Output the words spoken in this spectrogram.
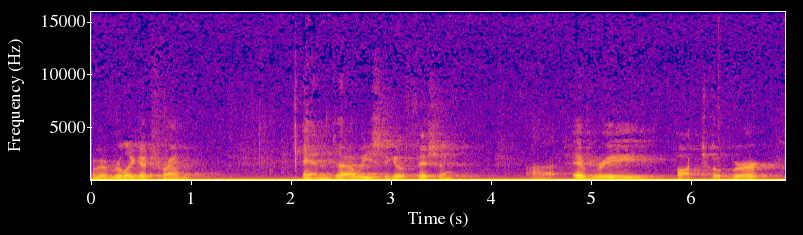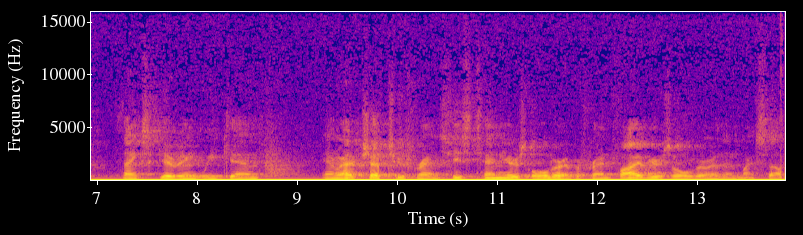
I have a really good friend, and uh, we used to go fishing uh, every October, Thanksgiving weekend. And I actually have two friends. He's 10 years older. I have a friend five years older, and then myself.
